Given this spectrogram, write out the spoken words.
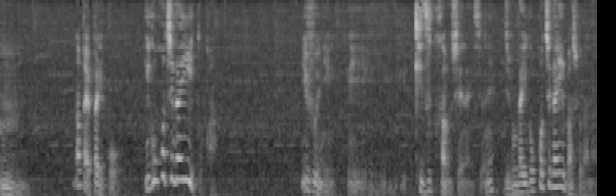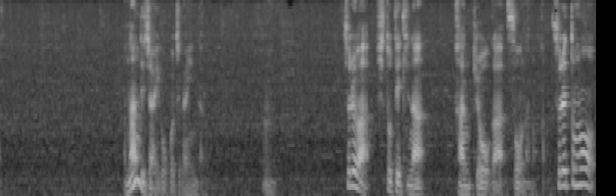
うん。なんかやっぱりこう居心地がいいとかいうふうに、えー、気づくかもしれないですよね。自分が居心地がいい場所だな。なんでじゃあ居心地がいいんだろう。うん。それは人的な環境がそうなのか。それとも、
